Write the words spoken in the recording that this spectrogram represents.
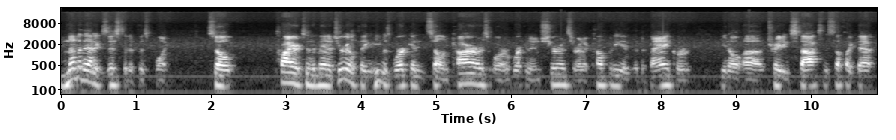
None of that existed at this point. So prior to the managerial thing, he was working selling cars or working in insurance or at a company at the bank or you know uh, trading stocks and stuff like that.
